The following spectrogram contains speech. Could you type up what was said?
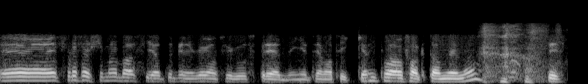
For det første må jeg bare si at det begynner å bli ganske god spredning i tematikken på faktaene dine. Sist,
